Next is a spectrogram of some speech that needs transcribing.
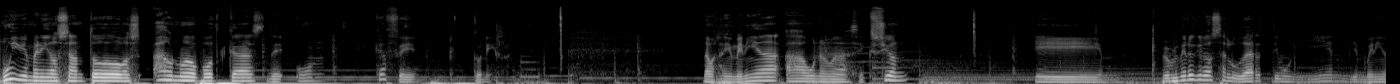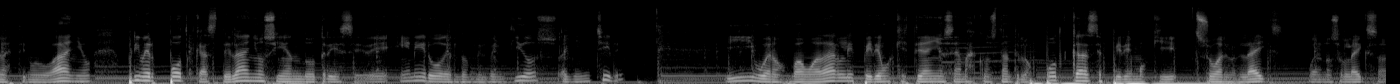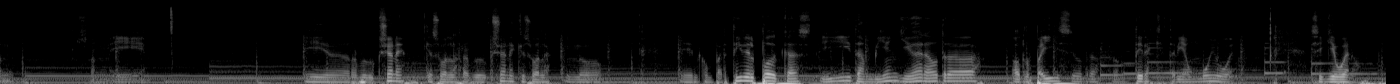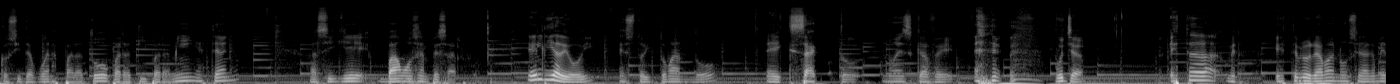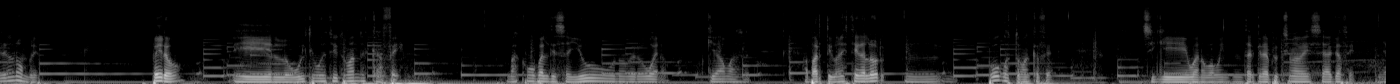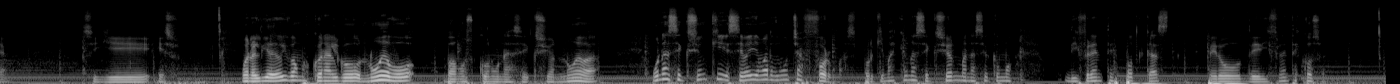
Muy bienvenidos Santos a un nuevo podcast de Un Café con Ir. Damos la bienvenida a una nueva sección. Eh, pero primero quiero saludarte muy bien, bienvenido a este nuevo año. Primer podcast del año, siendo 13 de enero del 2022, aquí en Chile. Y bueno, vamos a darle, esperemos que este año sea más constante los podcasts, esperemos que suban los likes. Bueno, no son likes, son, son eh, eh, reproducciones, que suban las reproducciones, que suban el compartir el podcast y también llegar a, otra, a otros países, otras fronteras que estaría muy bueno. Así que bueno, cositas buenas para todo, para ti, para mí este año. Así que vamos a empezar. El día de hoy estoy tomando exacto, no es café. Pucha, esta, mira, este programa no se va a cambiar el nombre. Pero eh, lo último que estoy tomando es café. Más como para el desayuno, pero bueno, ¿qué vamos a hacer? Aparte, con este calor, mmm, pocos toman café. Así que bueno, vamos a intentar que la próxima vez sea café. ¿ya? Así que eso. Bueno, el día de hoy vamos con algo nuevo. Vamos con una sección nueva. Una sección que se va a llamar de muchas formas. Porque más que una sección van a ser como diferentes podcasts, pero de diferentes cosas.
